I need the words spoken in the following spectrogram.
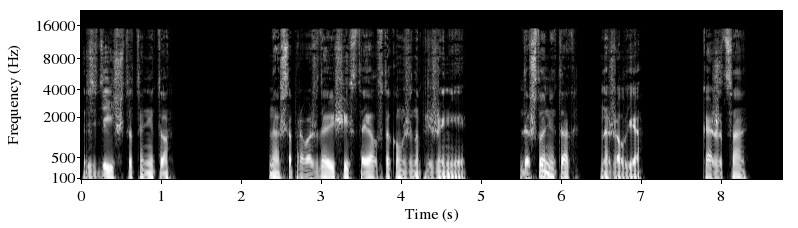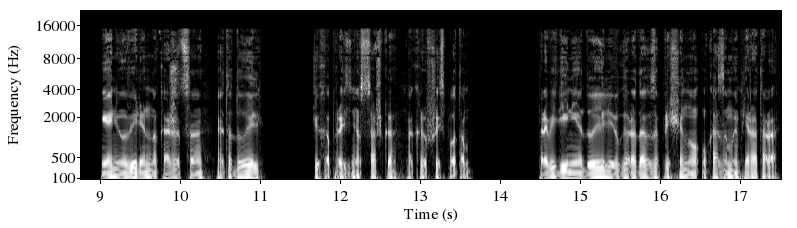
«Здесь что-то не то». Наш сопровождающий стоял в таком же напряжении. «Да что не так?» — нажал я. «Кажется...» «Я не уверен, но кажется, это дуэль», — тихо произнес Сашка, покрывшись потом. Проведение дуэлей в городах запрещено указом императора.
